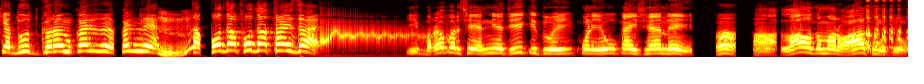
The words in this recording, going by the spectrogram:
કે દૂધ ગરમ કરીને કરીને ફોદા થઈ જાય. ઈ બરાબર છે અન્ય જે કીધું એ પણ એવું કઈ છે નહીં. હા. હા લાવો તમારો હાથ હું જોઉં.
